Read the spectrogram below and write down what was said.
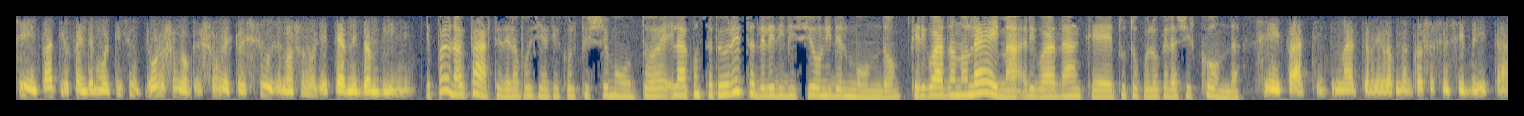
Sì, infatti offende moltissimo. Loro sono persone cresciute, non sono gli eterni bambini. E poi una parte della poesia che colpisce molto è la consapevolezza delle divisioni del mondo, che riguardano lei, ma riguarda anche tutto quello che la circonda. Sì, infatti, Marta aveva una grossa sensibilità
